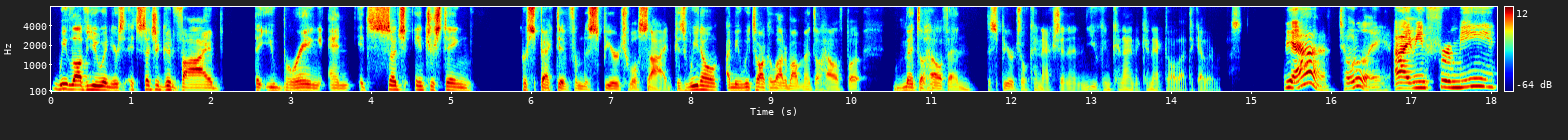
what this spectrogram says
we love you and you're it's such a good vibe that you bring and it's such interesting perspective from the spiritual side because we don't i mean we talk a lot about mental health but mental health and the spiritual connection and you can kind of connect all that together with us yeah totally i mean for me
